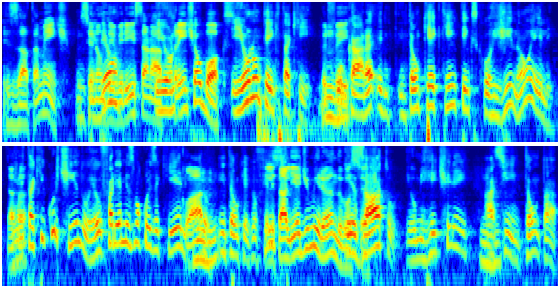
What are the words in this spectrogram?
Exatamente. Você não Entendeu? deveria estar na Eu- frente ao box. Eu não tenho que estar aqui. Perfeito. O cara, então quem, quem tem que se corrigir? Não ele. Aham. Ele tá aqui curtindo. Eu faria a mesma coisa que ele. Claro. Então o que, que eu fiz? Ele tá ali admirando você. Exato. Eu me retirei. Assim, então tá.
